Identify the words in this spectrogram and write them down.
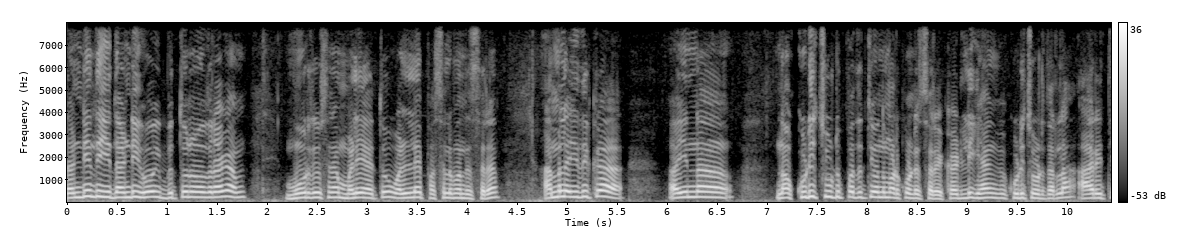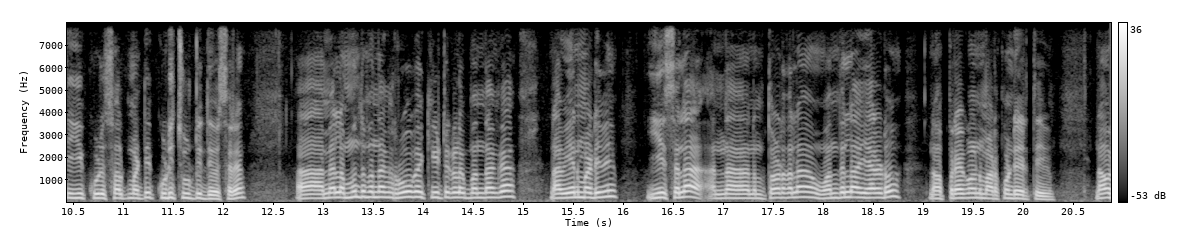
ದಂಡಿಂದ ಈ ದಂಡಿಗೆ ಹೋಗಿ ಬಿತ್ತುನೋದ್ರಾಗ ಮೂರು ದಿವ್ಸನಾಗ ಮಳೆ ಆಯಿತು, ಒಳ್ಳೆ ಫಸಲು ಬಂದಿದೆ ಸರ್. ಆಮೇಲೆ ಇದಕ್ಕೆ ಇನ್ನು ನಾವು ಕುಡಿ ಚೂಟು ಪದ್ಧತಿ ಒಂದು ಮಾಡ್ಕೊಂಡೆ ಸರ್. ಕಡ್ಲಿಗೆ ಹೆಂಗೆ ಕುಡಿ ಚೂಡ್ತಾರಲ್ಲ, ಆ ರೀತಿ ಕುಡಿ ಸ್ವಲ್ಪ ಮಟ್ಟಿಗೆ ಕುಡಿ ಚೂಟಿದ್ದೇವೆ ಸರ್. ಆಮೇಲೆ ಮುಂದೆ ಬಂದಾಗ ರೋಗ ಕೀಟಗಳಿಗೆ ಬಂದಾಗ ನಾವೇನು ಮಾಡೀವಿ, ಈ ಸಲ ನಮ್ಮ ತೋಟದಲ್ಲ ಒಂದಲ್ಲ ಎರಡು ನಾವು ಪ್ರಯೋಗವನ್ನು ಮಾಡ್ಕೊಂಡೇ ಇರ್ತೀವಿ. ನಾವು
